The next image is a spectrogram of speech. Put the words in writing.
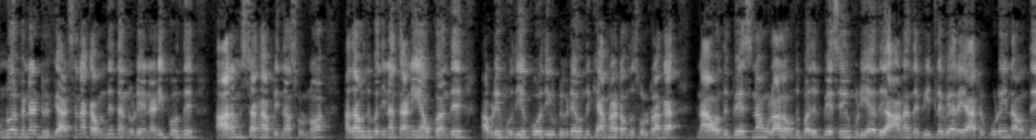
இன்னொரு கண்டென்ட் இருக்குது அர்ச்சனாக்கா வந்து தன்னுடைய நடிப்பை வந்து ஆரம்பிச்சிட்டாங்க அப்படின்னு தான் சொல்லணும். அதாவது பார்த்தீங்கன்னா தனியாக உட்காந்து அப்படியே முதிய கோதி விட்டுக்கிட்டே வந்து கேமராட்ட வந்து சொல்கிறாங்க நான் வந்து பேசினா உங்களால் வந்து பதில் பேசவே முடியாது. ஆனால் அந்த வீட்டில் வேறு யாரு கூடயும் நான் வந்து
